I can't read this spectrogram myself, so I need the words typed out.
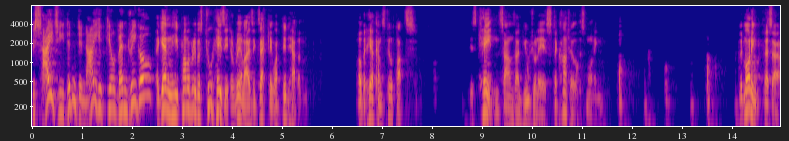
Besides, he didn't deny he'd killed Vendrigo. Again, he probably was too hazy to realize exactly what did happen. Oh, but here comes Philpotts. His cane sounds unusually staccato this morning. Good morning, Professor.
